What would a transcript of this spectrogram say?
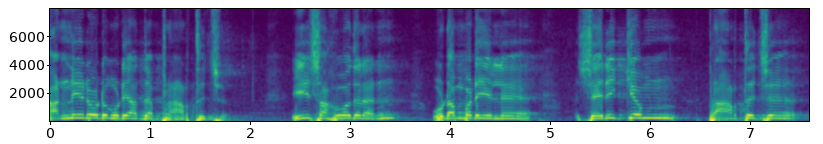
കണ്ണീരോടുകൂടി അദ്ദേഹം പ്രാർത്ഥിച്ചു. ഈ സഹോദരൻ ഉടമ്പടിയിൽ ശരിക്കും പ്രാർത്ഥിച്ച്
